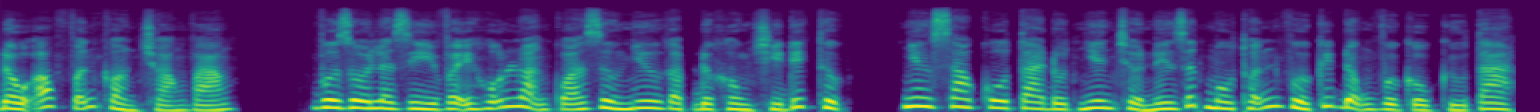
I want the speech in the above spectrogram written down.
đầu óc vẫn còn choáng váng. Vừa rồi là gì vậy? Hỗn loạn quá, dường như gặp được hồng trì đích thực, nhưng sao cô ta đột nhiên trở nên rất mâu thuẫn vừa kích động vừa cầu cứu ta?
